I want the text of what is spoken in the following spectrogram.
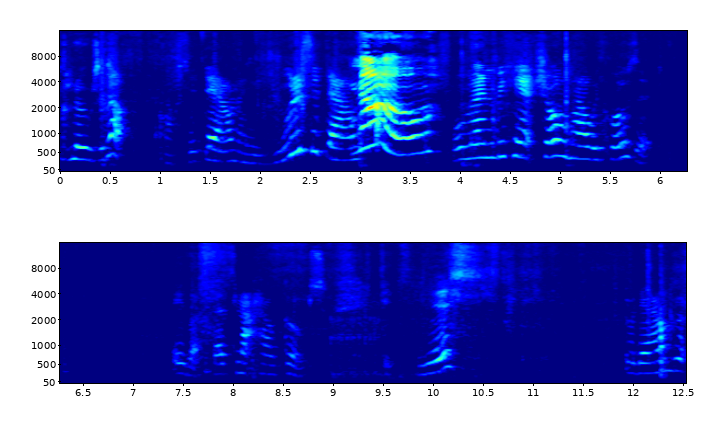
close it up. I'll sit down. I need you to sit down. No. Well, then we can't show them how we close it. Ava, that's not how it goes. It's this. Go down. Go,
